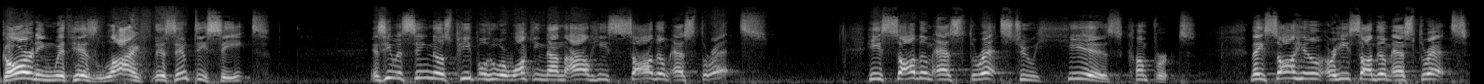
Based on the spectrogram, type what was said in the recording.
guarding with his life this empty seat, is he was seeing those people who were walking down the aisle, he saw them as threats. He saw them as threats to his comfort. They saw him, or he saw them as threats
